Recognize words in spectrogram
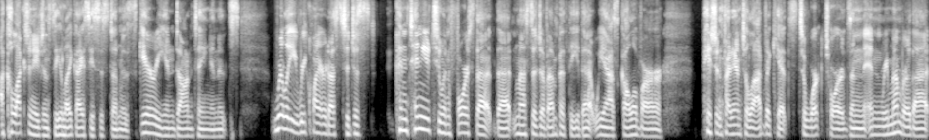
a collection agency like IC System is scary and daunting, and it's really required us to just continue to enforce that that message of empathy that we ask all of our patient financial advocates to work towards. And, and remember that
